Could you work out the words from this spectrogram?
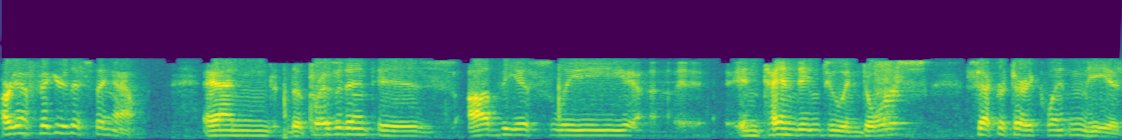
are going to figure this thing out. And the President is obviously uh, intending to endorse Secretary Clinton. He is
